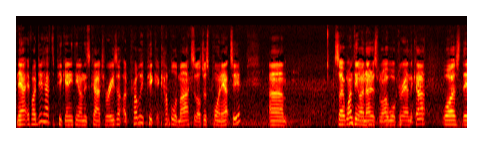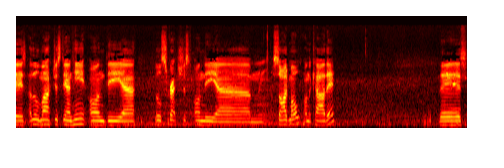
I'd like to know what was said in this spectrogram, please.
Now, if I did have to pick anything on this car, Teresa, I'd probably pick a couple of marks that I'll just point out to you. Um, so one thing I noticed when I walked around the car was there's a little mark just down here on the uh, little scratch just on the um, side mold on the car there. There's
